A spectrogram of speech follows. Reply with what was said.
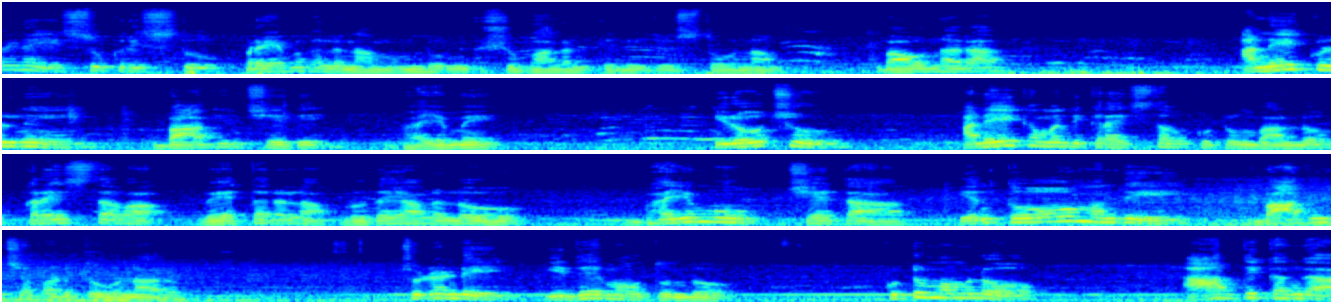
అయిన యేసుక్రీస్తు ప్రేమగల నామంలో మీకు శుభాలను తెలియజేస్తూ ఉన్నాం. బాగున్నారా అనేకుల్ని బాధించేది భయమే. ఈరోజు అనేక మంది క్రైస్తవ కుటుంబాల్లో క్రైస్తవ వేతరుల హృదయాలలో భయము చేత ఎంతోమంది బాధించబడుతూ ఉన్నారు. చూడండి ఇదేమవుతుందో? కుటుంబంలో ఆర్థికంగా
